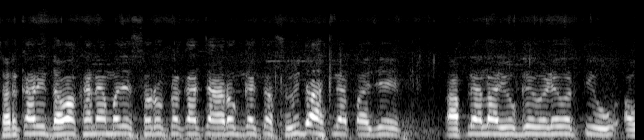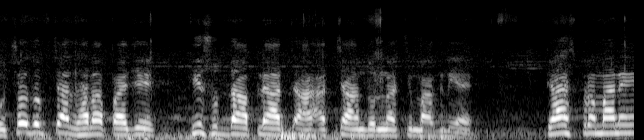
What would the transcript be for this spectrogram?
सरकारी दवाखान्यामध्ये सर्व प्रकारच्या आरोग्याच्या सुविधा असल्या पाहिजे. आपल्याला योग्य वेळेवरती औषधोपचार झाला पाहिजे. ही सुद्धा आपल्या आजच्या आजच्या आंदोलनाची मागणी आहे. त्याचप्रमाणे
